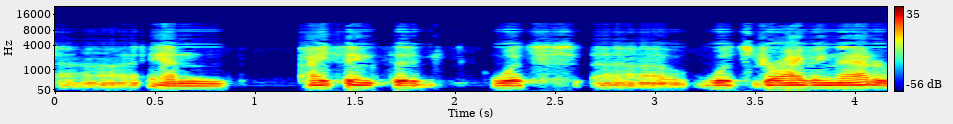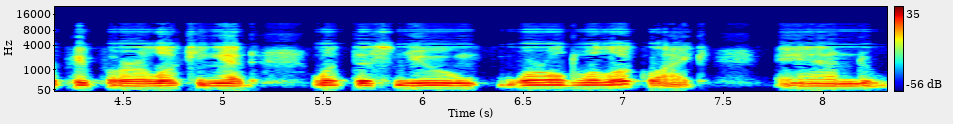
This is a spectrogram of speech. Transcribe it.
uh, and I think that what's uh, what's driving that, or people are looking at what this new world will look like, and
